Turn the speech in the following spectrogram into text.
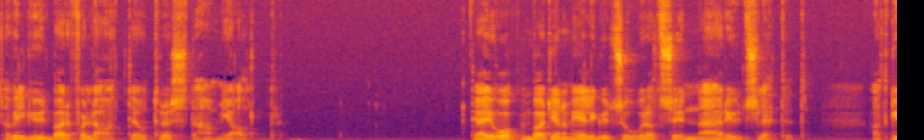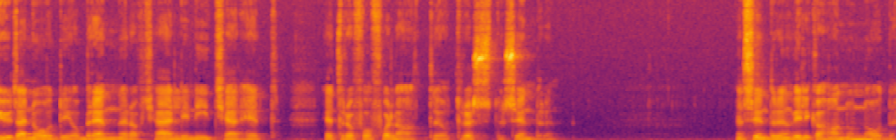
så vil Gud bare forlate og trøste ham i alt. Det er jo åpenbart gjennom hele Guds ord at synd er utslettet, at Gud er nådig og brenner av kjærlig nidkjærhet etter å få forlate og trøste synderen. Men synderen vil ikke ha noen nåde,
